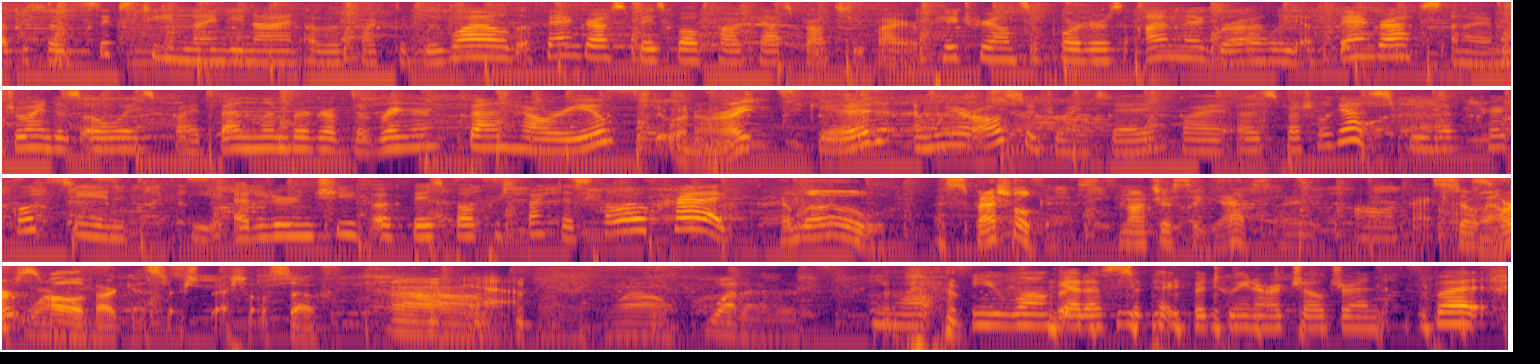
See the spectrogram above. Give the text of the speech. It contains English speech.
to episode 1699 of Effectively Wild, a Fangraphs baseball podcast brought to you by our Patreon supporters. I'm Meg Rowley of Fangraphs, and I am joined as always by Ben Lindbergh of The Ringer. Ben, how are you? Doing all right. Good. And we are also joined today by a special guest. We have Craig Goldstein, the editor in chief of Baseball Prospectus. Hello, Craig. Hello, a special guest, not just a guest. I, All of our so guests. Well, heartwarming. all of our guests are special, so Uh, Yeah. Well, whatever. You won't, you won't get us to pick between our children. But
